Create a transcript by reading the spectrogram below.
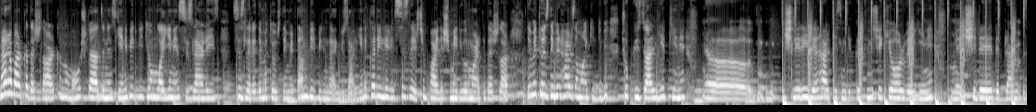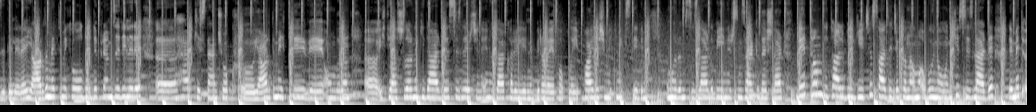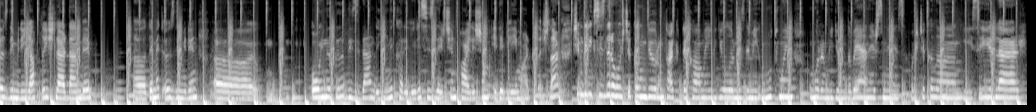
Merhaba arkadaşlar kanalıma hoş geldiniz. Yeni bir videomla yine sizlerleyiz. Sizlere Demet Özdemir'den birbirinden güzel yeni kareleri sizler için paylaşım ediyorum arkadaşlar. Demet Özdemir her zamanki gibi çok güzel yepyeni e, işleriyle herkesin dikkatini çekiyor ve yeni e, işi de depremzedelere yardım etmek oldu. Depremzedelere e, herkesten çok e, yardım etti ve onların ihtiyaçlarını giderdi. Sizler için en özel karelerini bir araya toplayıp paylaşım etmek istedim. Umarım sizler de beğenirsiniz arkadaşlar. Ve tam detaylı bilgi için sadece kanalıma abone olun ki sizler de Demet Özdemir'in yaptığı işlerden ve e, Demet Özdemir'in e, oynadığı diziden de yeni kareleri sizler için paylaşım edebileyim arkadaşlar. Şimdilik sizlere hoşçakalın diyorum. Takipte kalmayı, videolarımı izlemeyi unutmayın. Umarım videomu da beğenirsiniz. Hoşçakalın. İyi seyirler.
